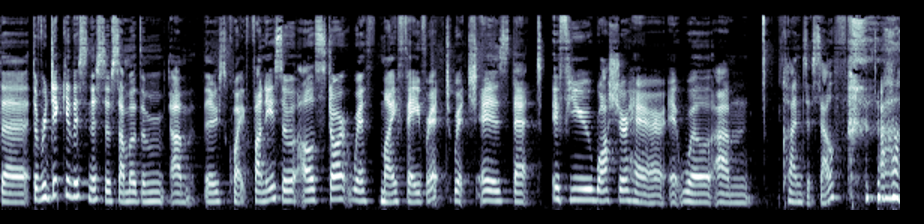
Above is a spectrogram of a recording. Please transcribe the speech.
the the ridiculousness of some of them um, is quite funny. So i'll start with my favorite which is that if you wash your hair it will um, cleanse itself. Uh-huh.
